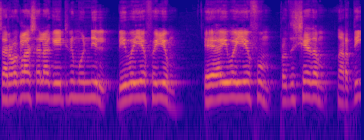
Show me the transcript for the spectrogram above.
സർവകലാശാല ഗേറ്റിന് മുന്നിൽ ഡിവൈഎഫ്ഐയും എ ഐ വൈ എഫും പ്രതിഷേധം നടത്തി.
